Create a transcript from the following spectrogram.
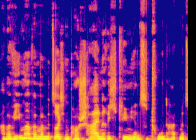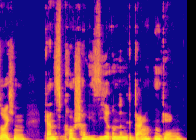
Aber wie immer, wenn man mit solchen pauschalen Richtlinien zu tun hat, mit solchen ganz pauschalisierenden Gedankengängen,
